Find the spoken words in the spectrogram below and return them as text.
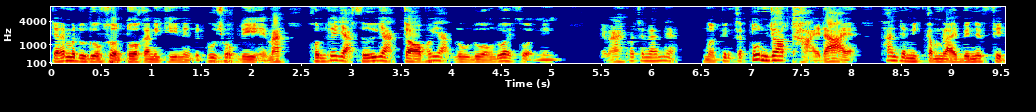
จะได้มาดูดวงส่วนตัวกันอีกทีหนึ่งเป็นผู้โชคดีเห็นไหมคนก็อยากซื้ออยากจองเพราะอยากดูดวงด้วยส่วนหนึ่งเห็นไหมเพราะฉะนั้นเนี่ยเหมือนเป็นกระตุ้นยอดขายได้ท่านจะมีกำไรเบนฟิต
